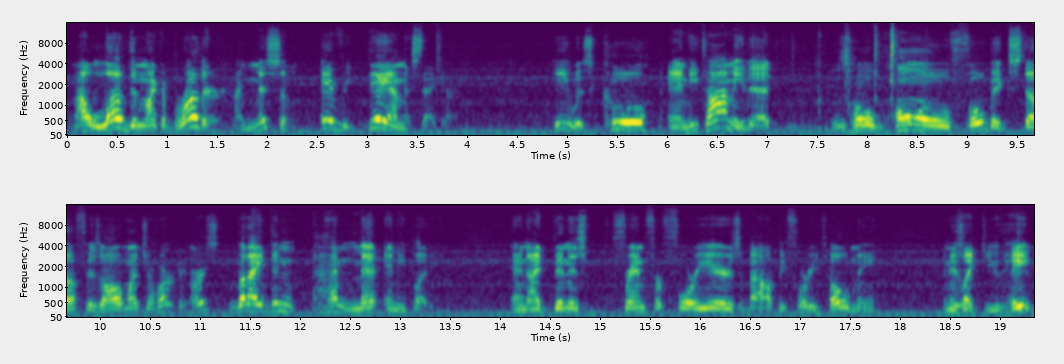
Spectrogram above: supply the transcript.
And I loved him like a brother. I miss him. Every day I miss that guy. He was cool and he taught me that this whole homophobic stuff is all a bunch of heart but I didn't I hadn't met anybody. And I'd been his friend for four years about before he told me. And he's like, Do you hate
